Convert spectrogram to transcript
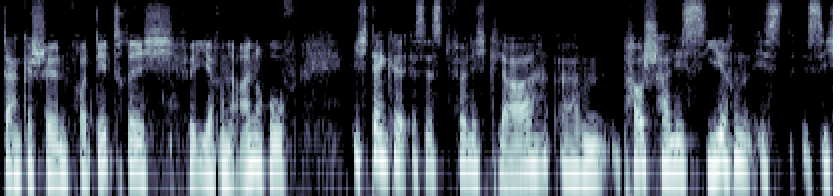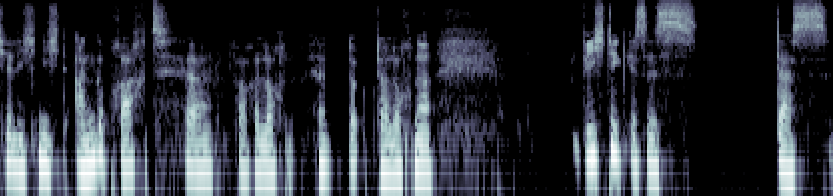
danke schön, Frau Dittrich, für Ihren Anruf. Ich denke, es ist völlig klar, ähm, pauschalisieren ist sicherlich nicht angebracht, Herr Pfarrer Loch, Herr Dr. Lochner. Wichtig ist es, dass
